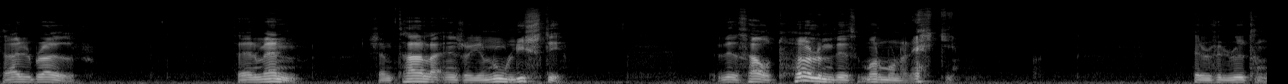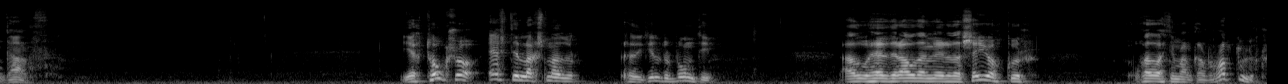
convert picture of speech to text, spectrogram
Kærir bræður, þeir menn sem tala eins og ég nú lísti við þá tölum við mormónar ekki. Þeir eru fyrir utan garð. Ég tók svo eftirlagsmaður, hefði Gildur Bóndi, að þú hefðir áðan verið að segja okkur hvað þú ætti margar rollur.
